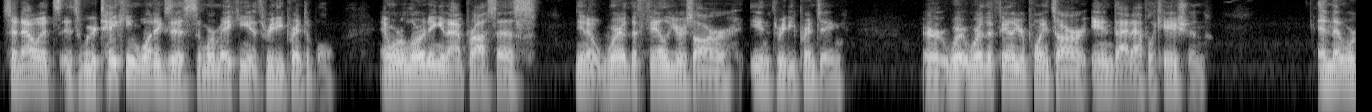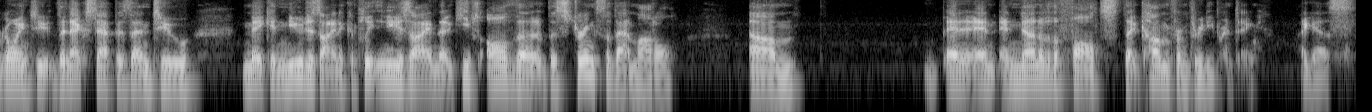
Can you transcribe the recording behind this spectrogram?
So now it's it's we're taking what exists and we're making it 3D printable, and we're learning in that process, you know, where the failures are in 3D printing, or where where the failure points are in that application. And then we're going to the next step is then to make a new design, a completely new design that keeps all the the strengths of that model, um, and and and none of the faults that come from 3D printing. I guess.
